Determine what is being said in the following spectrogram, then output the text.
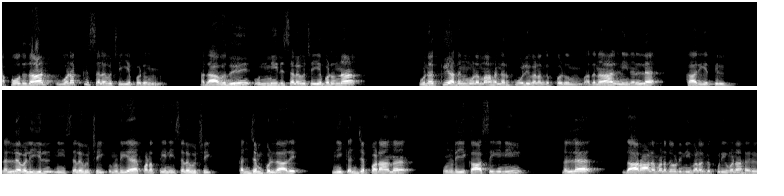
அப்போதுதான் உனக்கு செலவு செய்யப்படும். அதாவது உன் மீது செலவு செய்யப்படும்னா உனக்கு அதன் மூலமாக நற்கூலி வழங்கப்படும். அதனால் நீ நல்ல காரியத்தில் நல்ல வழியில் நீ செலவு செய். உன்னுடைய பணத்தை நீ செலவு செய். கஞ்சம் கொள்ளாதே. நீ கஞ்சப்படாம உன்னுடைய காசையை நீ நல்ல தாராள மனதோடு நீ வழங்கக்கூடியவனாக இரு.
